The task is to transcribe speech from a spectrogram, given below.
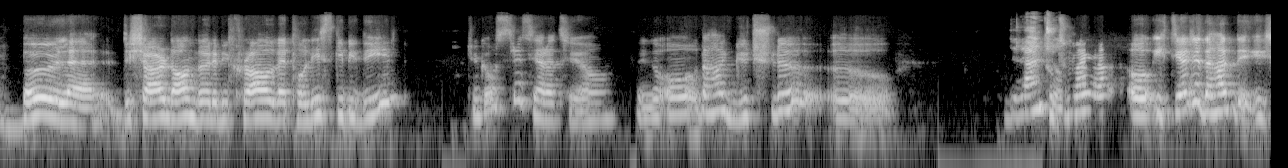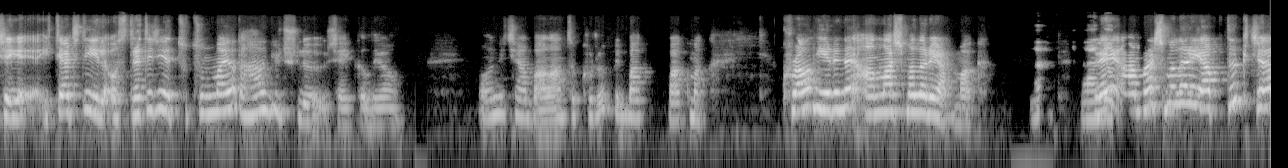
Böyle dışarıdan böyle bir kral ve polis gibi değil. Çünkü o stres yaratıyor. O daha güçlü e, Direnç tutmaya, o ihtiyacı daha şey ihtiyaç değil, o stratejiye tutunmaya daha güçlü şey kılıyor. Onun için bağlantı kurup bir bak bakmak. Kural yerine anlaşmaları yapmak. Ben Ve de... anlaşmaları yaptıkça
